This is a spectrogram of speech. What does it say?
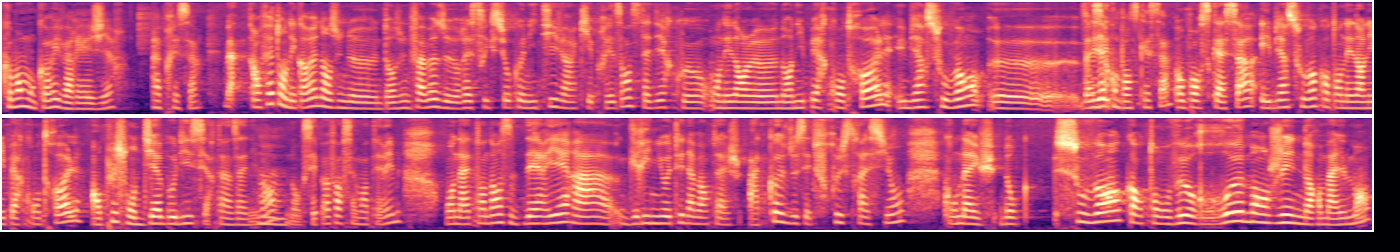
Comment mon corps, il va réagir? Après ça? Bah, En fait, on est quand même dans une, dans une fameuse restriction cognitive hein, qui est présente, c'est-à-dire qu'on est dans l'hyper-contrôle, et bien souvent... Euh, bah, ça veut dire qu'on pense qu'à ça? On pense qu'à ça, et bien souvent, quand on est dans l'hyper-contrôle, en plus, on diabolise certains aliments, mmh. donc c'est pas forcément terrible, on a tendance derrière à grignoter davantage, à cause de cette frustration qu'on a eue. Donc, souvent, quand on veut remanger normalement,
